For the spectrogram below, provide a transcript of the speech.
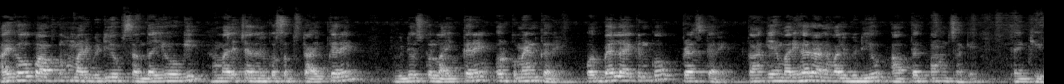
आई होप आपको हमारी वीडियो पसंद आई होगी। हमारे चैनल को सब्सक्राइब करें वीडियोस को लाइक करें और कमेंट करें और बेल आइकन को प्रेस करें ताकि हमारी हर आने वाली वीडियो आप तक पहुँच सके। थैंक यू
